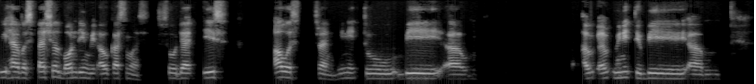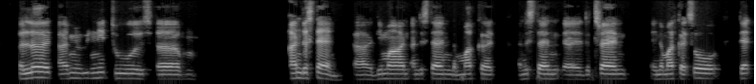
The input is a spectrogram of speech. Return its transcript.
we have a special bonding with our customers. So that is our strength. We need to be um, uh, uh, we need to be um, alert. I mean, we need to um, understand uh, demand, understand the market, understand uh, the trend in the market. So that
